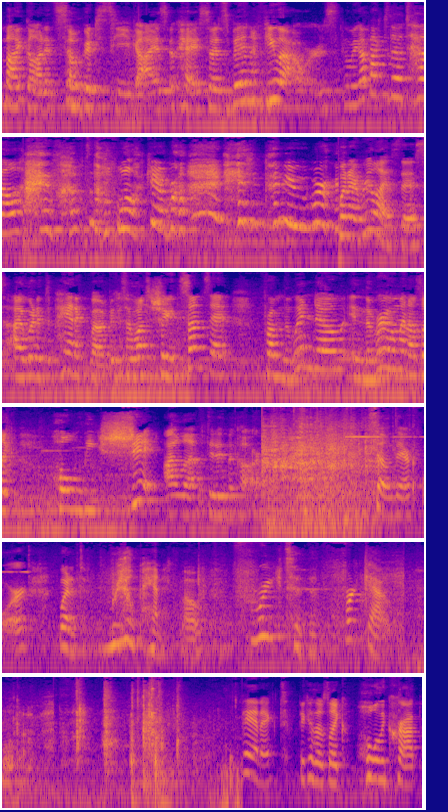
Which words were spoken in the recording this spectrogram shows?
my god, it's so good to see you guys. Okay, so it's been a few hours. When we got back to the hotel, I left the vlog camera in the Uber. When I realized this, I went into panic mode because I wanted to show you the sunset from the window in the room and I was like, holy shit, I left it in the car. So therefore, went into real panic mode. Freaked the frick out. Hold up panicked because I was like, holy crap,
